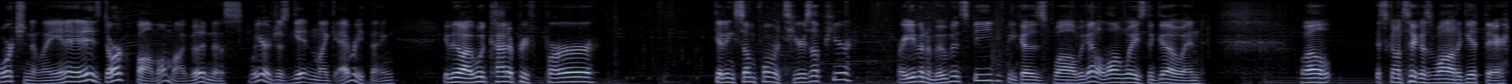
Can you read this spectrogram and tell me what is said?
fortunately. And it is Dark Bomb. Oh my goodness. We are just getting like everything. Even though I would kind of prefer getting some form of tears up here. Or even a movement speed. Because, well, we got a long ways to go. And, well, it's going to take us a while to get there.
